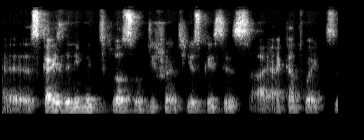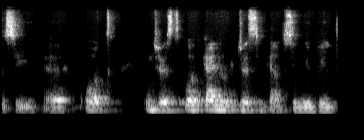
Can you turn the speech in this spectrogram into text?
Uh, sky's the limit, lots of different use cases. I, I can't wait to see uh, what interest, what kind of interesting apps will build.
